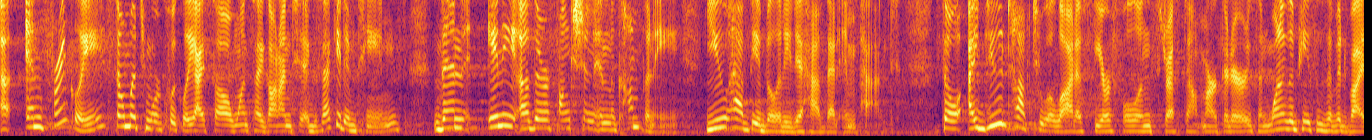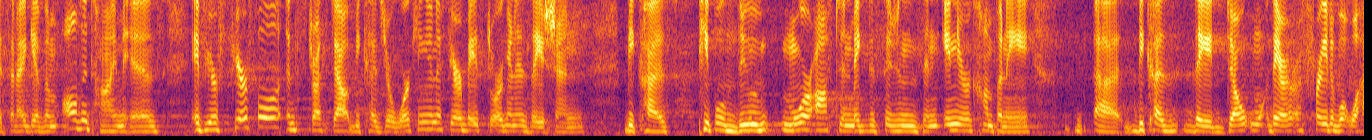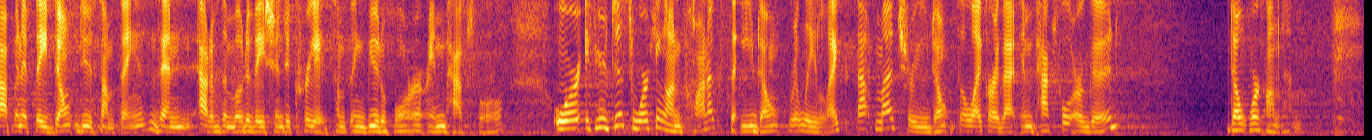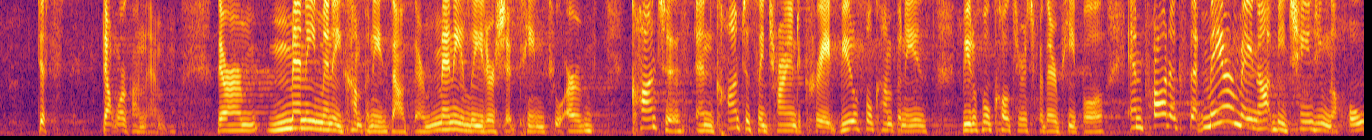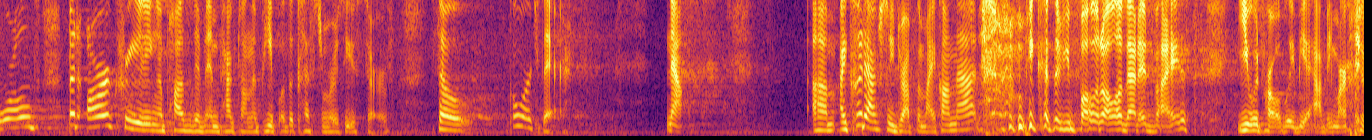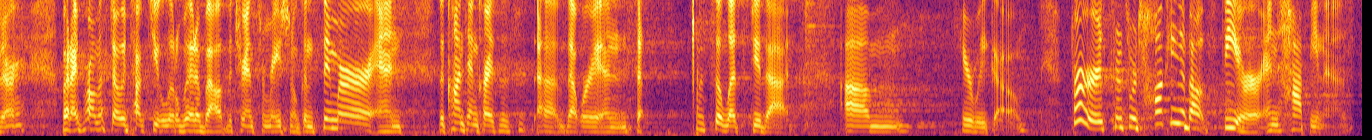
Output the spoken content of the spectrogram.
Uh, and frankly, so much more quickly I saw once I got onto executive teams than any other function in the company. You have the ability to have that impact. So I do talk to a lot of fearful and stressed out marketers, and one of the pieces of advice that I give them all the time is, if you're fearful and stressed out because you're working in a fear-based organization, because people do more often make decisions in, in your company uh, because they don't, they're afraid of what will happen if they don't do something than out of the motivation to create something beautiful or impactful. Or if you're just working on products that you don't really like that much or you don't feel like are that impactful or good, don't work on them. Just don't work on them. There are many, many companies out there, many leadership teams who are conscious and consciously trying to create beautiful companies, beautiful cultures for their people, and products that may or may not be changing the whole world, but are creating a positive impact on the people, the customers you serve. So go work there. Now, um, I could actually drop the mic on that, because if you followed all of that advice, you would probably be a happy marketer. But I promised I would talk to you a little bit about the transformational consumer and the content crisis uh, that we're in. So, so let's do that. Um, here we go. First, since we're talking about fear and happiness,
